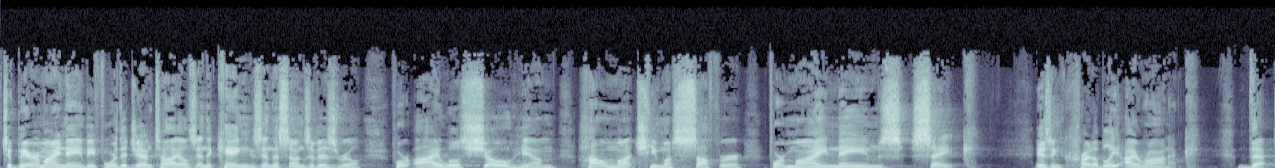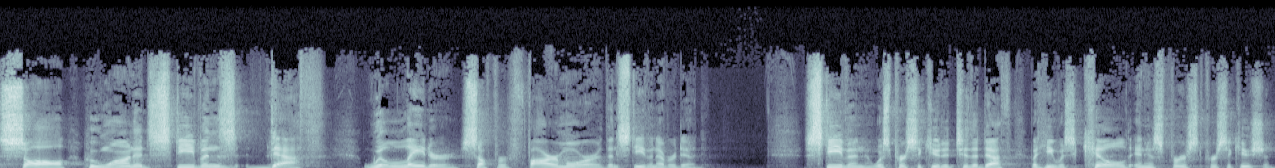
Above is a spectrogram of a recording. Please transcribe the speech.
to bear my name before the Gentiles and the kings and the sons of Israel. For I will show him how much he must suffer for my name's sake. It is incredibly ironic that Saul, who wanted Stephen's death, will later suffer far more than Stephen ever did. Stephen was persecuted to the death, but he was killed in his first persecution.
